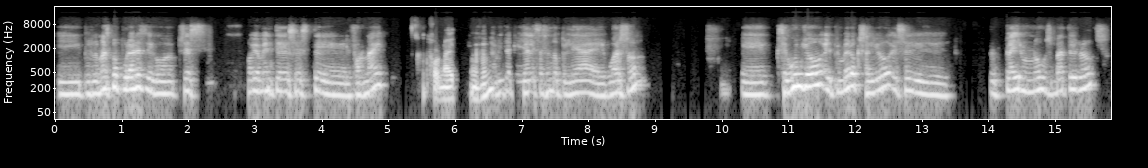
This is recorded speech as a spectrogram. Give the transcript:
Y pues lo más populares, digo, pues es, obviamente es este, el Fortnite. Fortnite. Ahorita que ya le está haciendo pelea el Warzone. Eh, según yo, el primero que salió es el, el Player Knows Battlegrounds.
